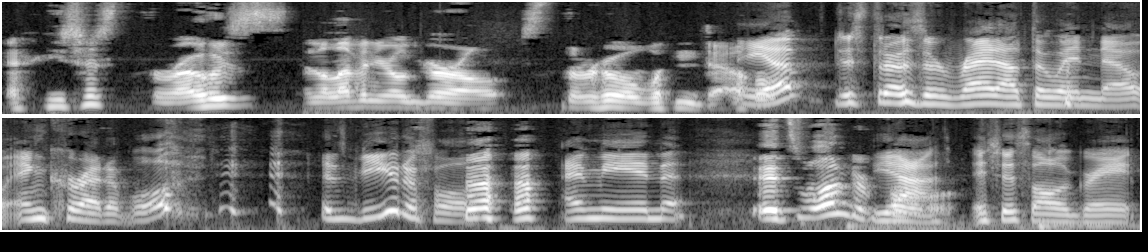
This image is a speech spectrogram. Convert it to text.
And he just throws an 11 year old girl through a window. Yep, just throws her right out the window. Incredible. it's beautiful. I mean, It's wonderful. Yeah, it's just all great.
